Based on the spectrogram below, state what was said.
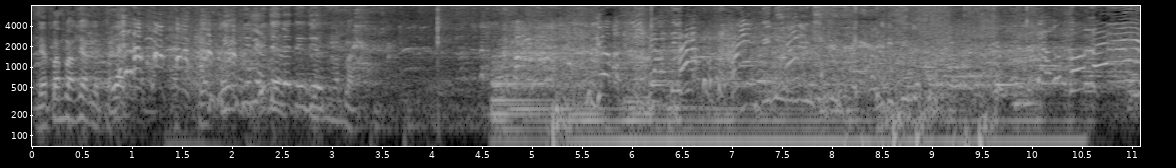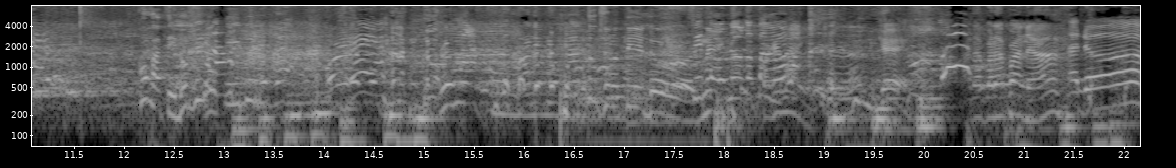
lihat pelan-pelan, lihat, lihat. Lihat, lihat, lihat, lihat, lihat, lihat. Kok nggak tidur sih? Tidur, Oh, ada belum ngantuk. Belum ngantuk. Ada belum ngantuk suruh tidur. Si Tono ketawa. Oke. Hadapan-hadapan ya. Aduh.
